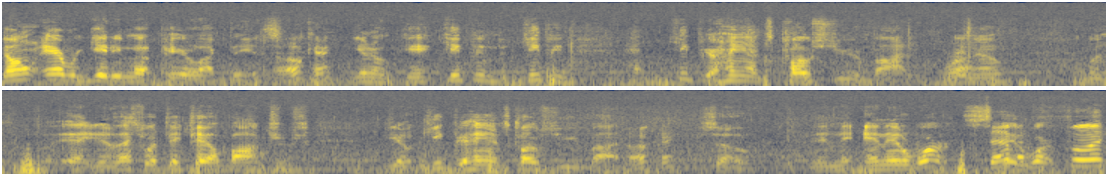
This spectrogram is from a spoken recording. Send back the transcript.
Don't ever get him up here like this. Okay. You know, keep him keep him keep your hands close to your body. Right. You know, when, you know that's what they tell boxers. You know, keep your hands close to your body. Okay. So, and, and it'll work. Seven it'll work. foot,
